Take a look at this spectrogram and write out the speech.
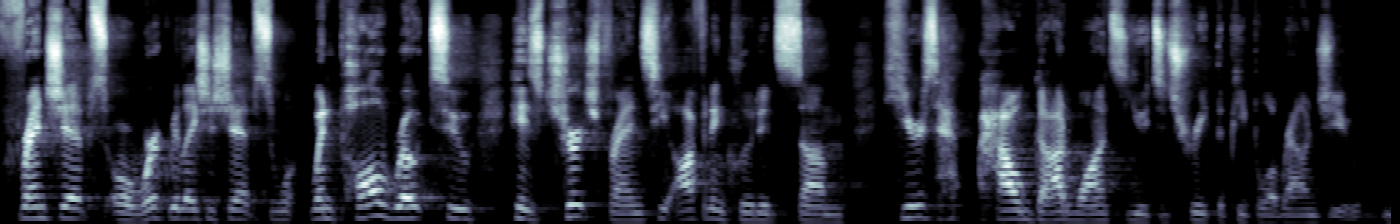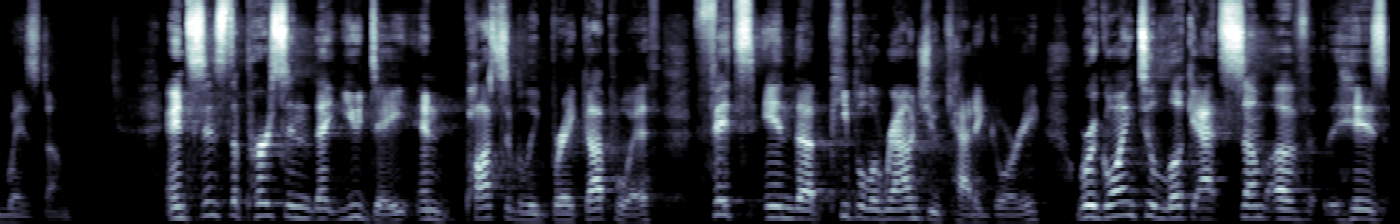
friendships, or work relationships, when Paul wrote to his church friends, he often included some here's how God wants you to treat the people around you wisdom. And since the person that you date and possibly break up with fits in the people around you category, we're going to look at some of his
